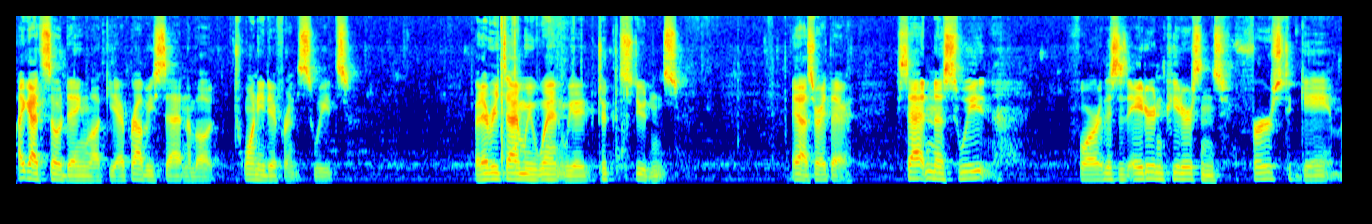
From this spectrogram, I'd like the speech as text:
I got so dang lucky. I probably sat in about 20 different suites. But every time we went, we took students. Yeah, it's right there. Sat in a suite for, this is Adrian Peterson's first game.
